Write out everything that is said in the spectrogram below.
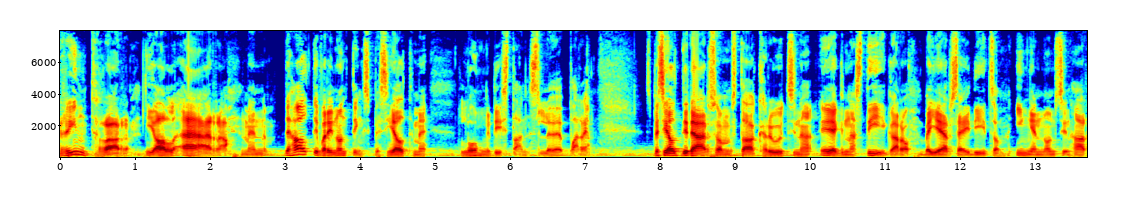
Sprintrar i all ära, men det har alltid varit någonting speciellt med långdistanslöpare. Speciellt de där som stakar ut sina egna stigar och beger sig dit som ingen någonsin har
